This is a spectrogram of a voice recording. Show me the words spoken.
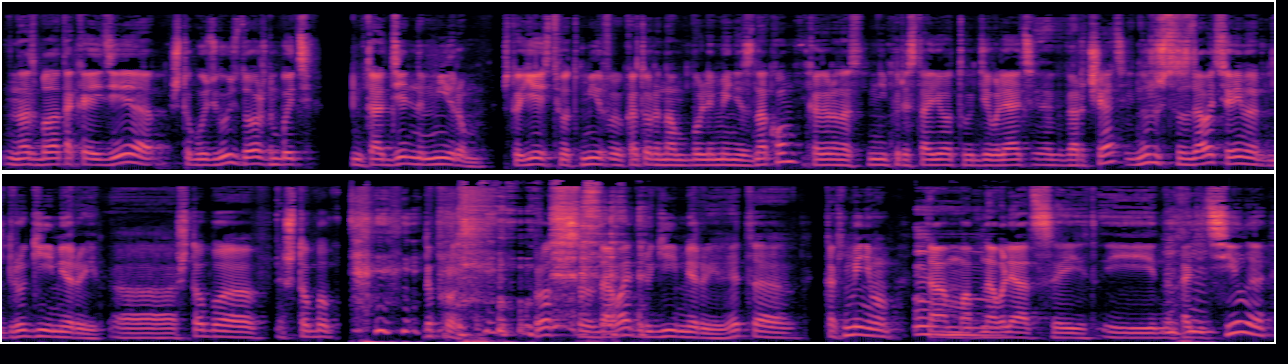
У нас была такая идея, что «Гусь-гусь» должен быть каким-то отдельным миром, что есть вот мир, который нам более-менее знаком, который нас не перестает удивлять, э, огорчать. И нужно создавать все время другие миры, э, чтобы, чтобы да просто, просто создавать другие миры. Это как минимум там обновляться и, и находить силы,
